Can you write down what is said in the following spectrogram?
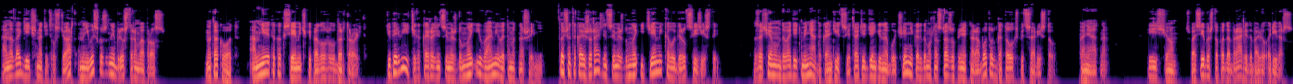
Аналогично, ответил Стюарт на невысказанный Брюстером вопрос. Ну так вот, а мне это как семечки, продолжил Бертрольд. Теперь видите, какая разница между мной и вами в этом отношении. Точно такая же разница между мной и теми, кого берут связисты. Зачем им доводить меня до кондиции, тратить деньги на обучение, когда можно сразу принять на работу готовых специалистов? Понятно. И еще. Спасибо, что подобрали, добавил Риверс.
